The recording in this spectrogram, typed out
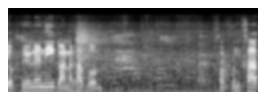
จบเพียงเท่านี้ก่อนนะครับผม ขอบคุณครับ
